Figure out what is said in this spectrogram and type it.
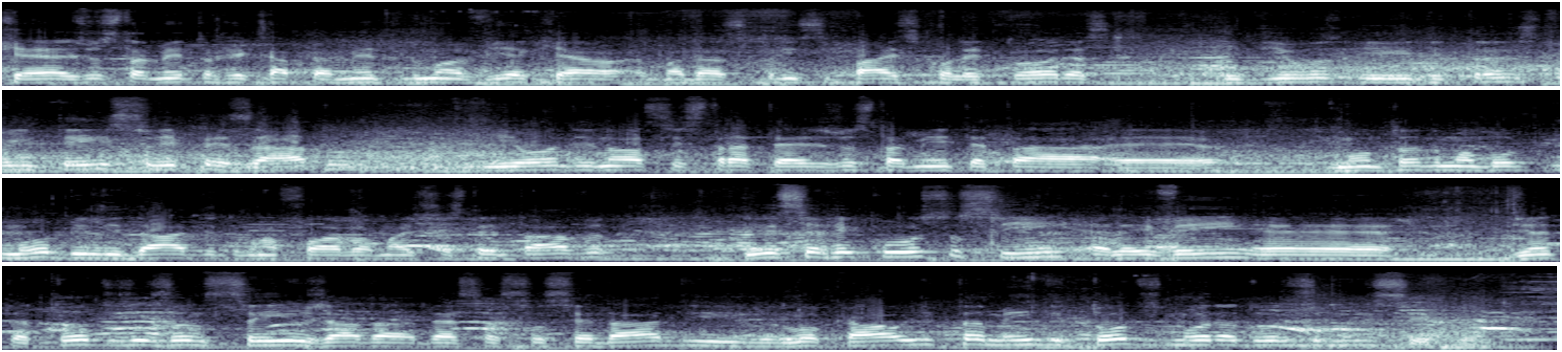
que é justamente o recapeamento de uma via que é uma das principais coletoras e de, e de trânsito intenso e pesado, e onde nossa estratégia justamente é estar tá, é, montando uma mobilidade de uma forma mais sustentável. E esse recurso, sim, ele vem é, diante de todos os anseios já da, dessa sociedade local e também de todos os moradores do município.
